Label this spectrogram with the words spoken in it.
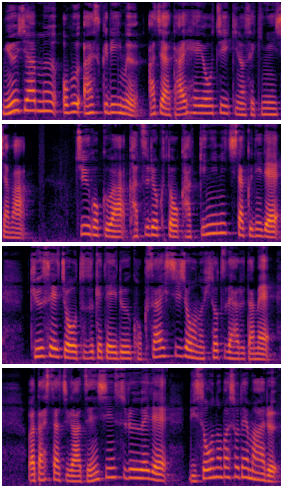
ミュージアム・オブ・アイスクリームアジア太平洋地域の責任者は、中国は活力と活気に満ちた国で急成長を続けている国際市場の一つであるため、私たちが前進する上で理想の場所でもある。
